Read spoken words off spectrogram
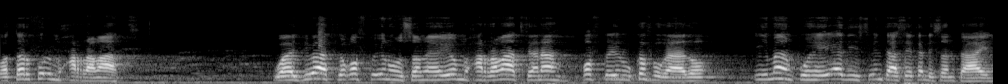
wa tarku lmuxaramaat waajibaadka qofku inuu sameeyo muxaramaadkana qofka inuu ka fogaado iimaanku hay'adiisu intaasay ka dhisan tahay.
